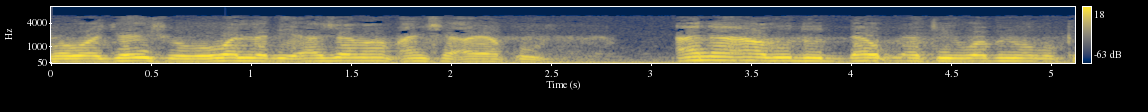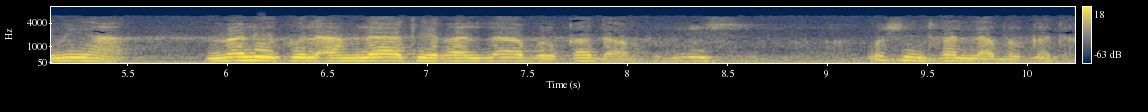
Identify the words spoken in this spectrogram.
وهو جيشه هو الذي هزمهم أنشأ يقول أنا عضد الدولة وابن ركنها ملك الأملاك غلاب القدر. ليش؟ وش أنت غلاب القدر؟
